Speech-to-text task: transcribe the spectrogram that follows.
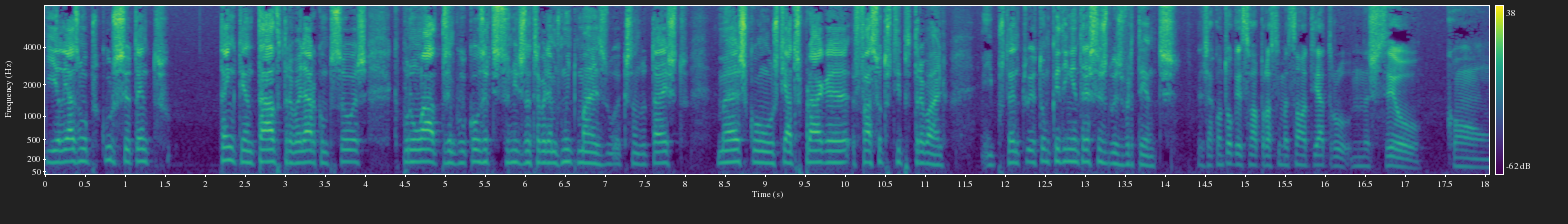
E, aliás, o meu percurso eu tento tenho tentado trabalhar com pessoas que, por um lado, por exemplo, com os Artistas Unidos nós trabalhamos muito mais a questão do texto, mas com os Teatros Praga faço outro tipo de trabalho. E, portanto, eu estou um bocadinho entre estas duas vertentes. Já contou que a sua aproximação ao teatro nasceu com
